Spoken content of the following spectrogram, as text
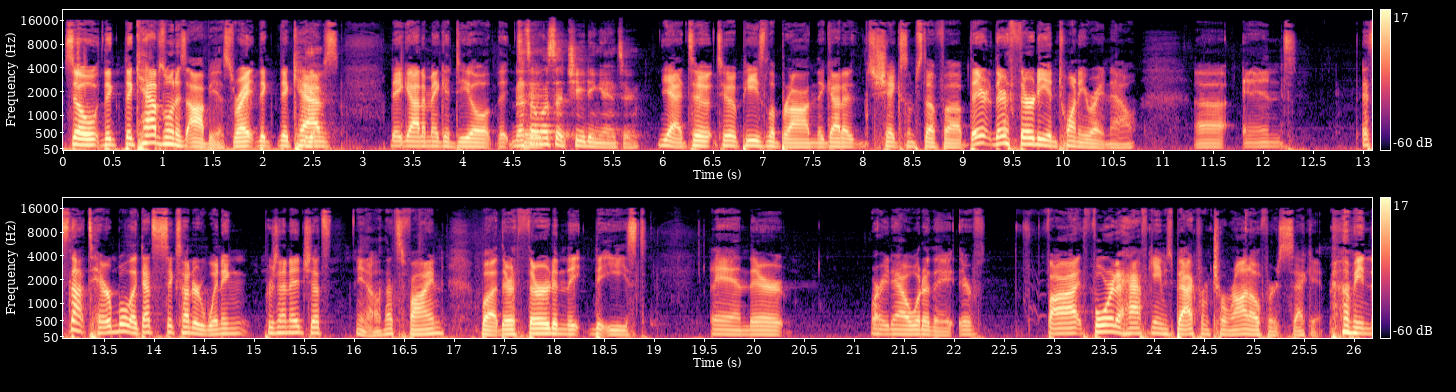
so the the Cavs one is obvious, right? The the Cavs they got to make a deal. that- That's to- almost a cheating answer. yeah to to appease LeBron. They got to shake some stuff up. They're they're thirty and twenty right now, uh, and it's not terrible. Like that's six hundred winning percentage. That's you know that's fine. But they're third in the the East, and they're right now. What are they? They're five four and a half games back from Toronto for second. I mean,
